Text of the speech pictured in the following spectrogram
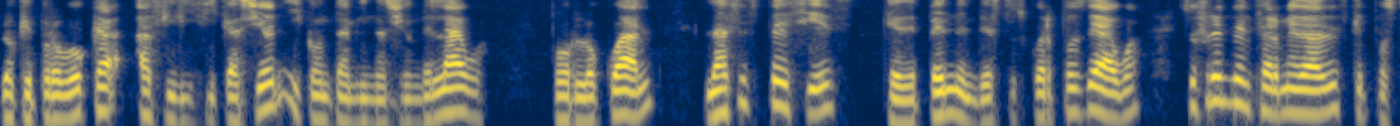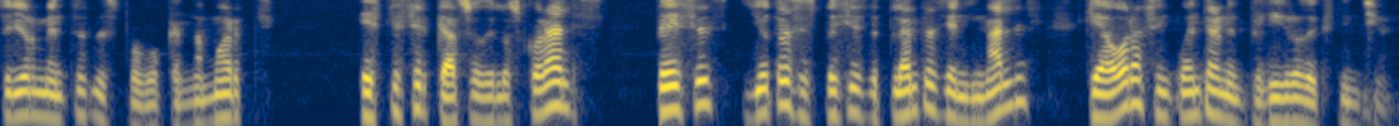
lo que provoca acidificación y contaminación del agua, por lo cual las especies que dependen de estos cuerpos de agua sufren de enfermedades que posteriormente les provocan la muerte. Este es el caso de los corales, peces y otras especies de plantas y animales que ahora se encuentran en peligro de extinción.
